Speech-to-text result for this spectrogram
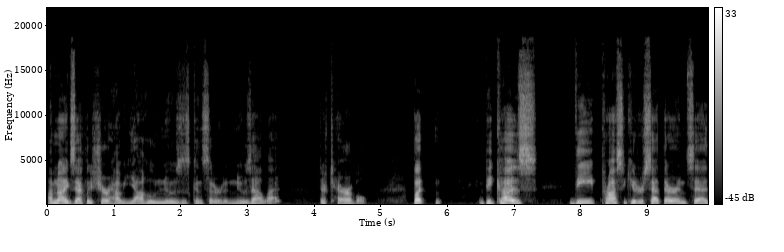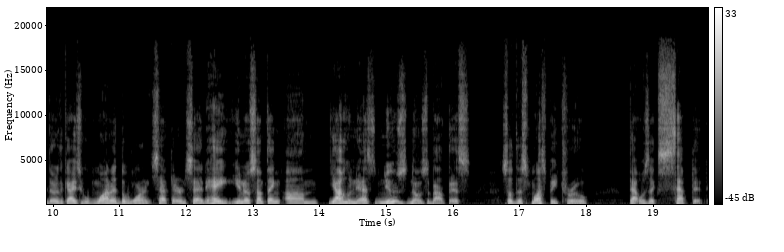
I'm not exactly sure how Yahoo News is considered a news outlet. They're terrible. But because the prosecutor sat there and said, or the guys who wanted the warrant sat there and said, "Hey, you know something? Um, Yahoo News knows about this, so this must be true." That was accepted.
